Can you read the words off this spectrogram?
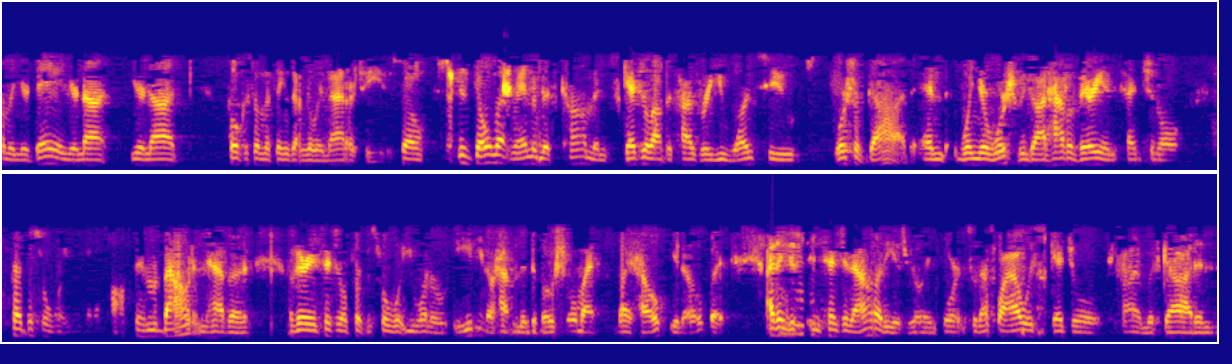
come in your day and you're not you're not focused on the things that really matter to you. So just don't let randomness come and schedule out the times where you want to worship God. And when you're worshiping God, have a very intentional purpose for what you're going to talk to Him about, and have a, a very intentional purpose for what you want to read. You know, having the devotional might might help. You know, but I think just mm-hmm. intentionality is really important. So that's why I always schedule time with God and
